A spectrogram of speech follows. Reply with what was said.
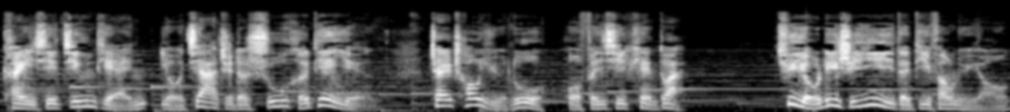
看一些经典有价值的书和电影，摘抄语录或分析片段，去有历史意义的地方旅游，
